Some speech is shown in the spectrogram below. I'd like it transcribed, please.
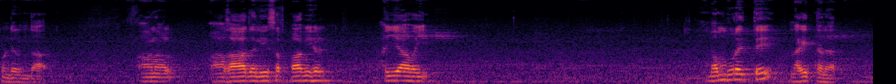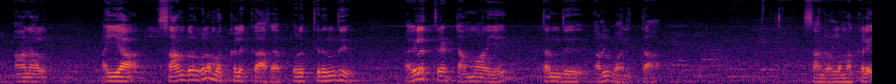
கொண்டிருந்தார். ஆனால் ஆகாத நீசப்பாவிகள் ஐயாவை வம்புரைத்தே நகைத்தனர். ஆனால் ஐயா சான்றோர்கள மக்களுக்காக பொறுத்திருந்து அகிலத்திரட்டு அம்மானையை தந்து அருள்வாளித்தார். சான்றுள்ள மக்களே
